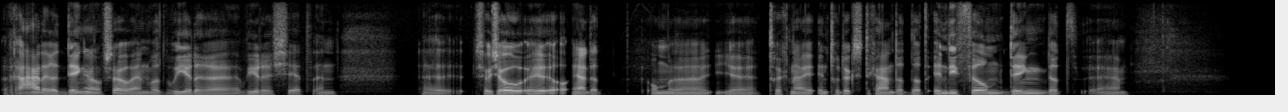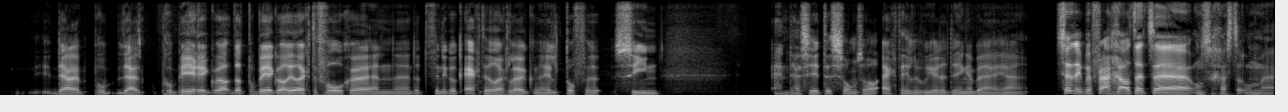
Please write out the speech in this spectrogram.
raardere dingen of zo. En wat weirdere, weirdere shit. En eh, sowieso, heel, ja, dat, om eh, je terug naar je introductie te gaan, dat, dat indie film ding, dat... ehm, daar, daar probeer ik wel, dat probeer ik wel heel erg te volgen. En eh, dat vind ik ook echt heel erg leuk. Een hele toffe scene. En daar zitten soms wel echt hele weirde dingen bij. Ja, Cedric, we vragen altijd eh, onze gasten om eh,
